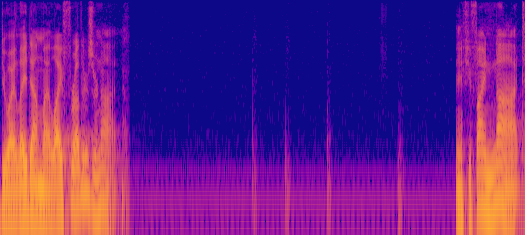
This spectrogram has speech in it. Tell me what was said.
do I lay down my life for others or not? And if you find not,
